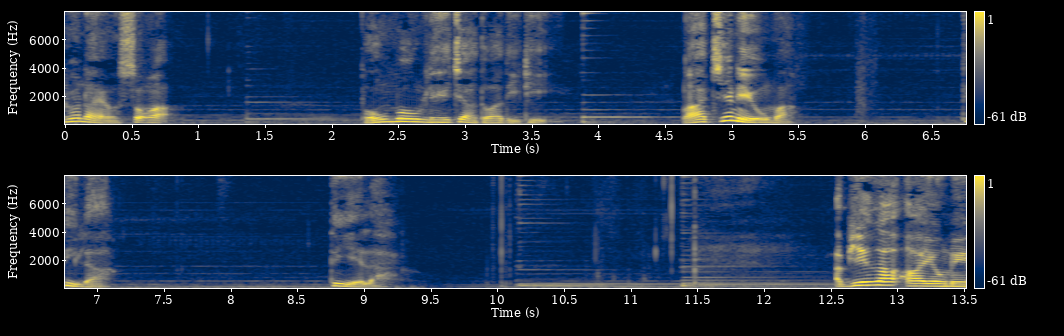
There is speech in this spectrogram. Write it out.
ထွက်နိုင်အောင်စွန့်အဘုံဘုံလဲကျသွားသည်ထိ ငါချင်းနေဦးမှာတိလားတိရလားအပြင်းစားအာယုံနေ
